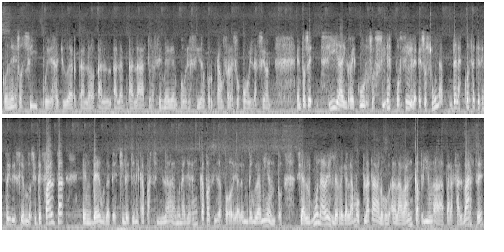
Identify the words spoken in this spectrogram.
Con eso sí puedes ayudar a la, a, la, a la clase media empobrecida por causa de su jubilación. Entonces, sí hay recursos, sí es posible. Eso es una de las cosas que te estoy diciendo. Si te falta, endeudate. Chile tiene capacidad, una gran capacidad todavía de endeudamiento. Si alguna vez le regalamos plata a, la banca privada para salvarse,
